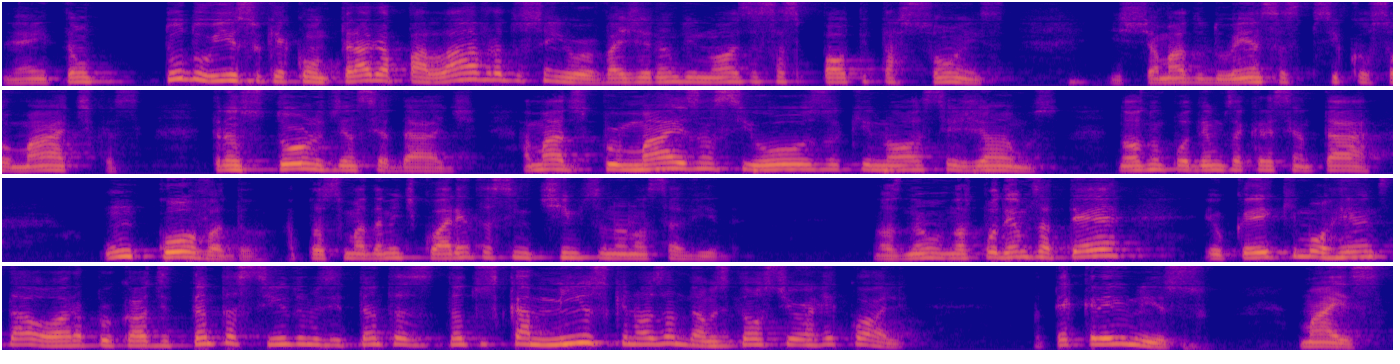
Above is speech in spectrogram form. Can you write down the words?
Né? Então, tudo isso que é contrário à palavra do Senhor vai gerando em nós essas palpitações, chamado doenças psicossomáticas, transtornos de ansiedade. Amados, por mais ansioso que nós sejamos, nós não podemos acrescentar um côvado, aproximadamente 40 centímetros na nossa vida. Nós não, nós podemos até, eu creio que morrer antes da hora por causa de tantas síndromes e tantas, tantos caminhos que nós andamos. Então o Senhor recolhe. Até creio nisso. Mas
